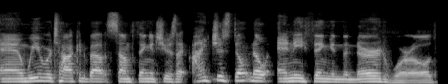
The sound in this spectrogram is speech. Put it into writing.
and we were talking about something and she was like, I just don't know anything in the nerd world.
